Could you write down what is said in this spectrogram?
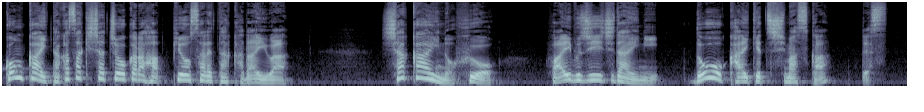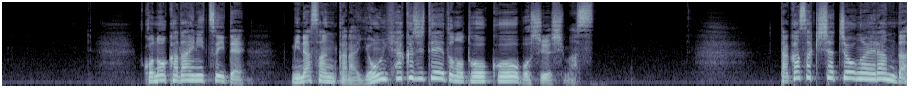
今回高崎社長から発表された課題は社会の負を 5G 時代にどう解決しますか？です。この課題について皆さんから400字程度の投稿を募集します。高崎社長が選んだ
